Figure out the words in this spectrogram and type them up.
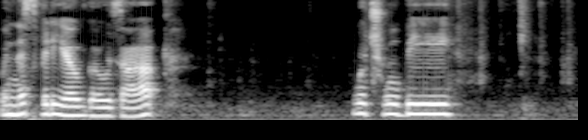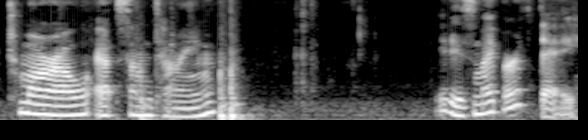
when this video goes up which will be tomorrow at some time it is my birthday.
